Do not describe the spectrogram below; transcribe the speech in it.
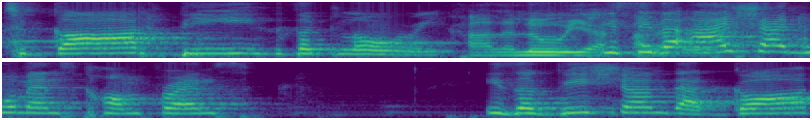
To God be the glory. Hallelujah. You see, the Hallelujah. I Shine Women's Conference is a vision that God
